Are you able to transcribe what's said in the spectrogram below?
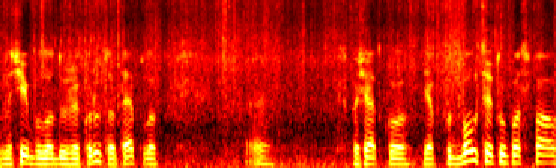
Вночі було дуже круто, тепло. Е, Спочатку я в футболці тупо спав,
